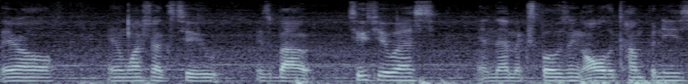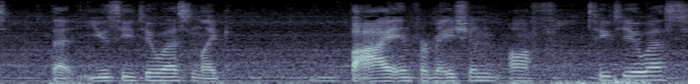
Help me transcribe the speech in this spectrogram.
They're all, and Watch Dogs 2 is about CTOS and them exposing all the companies that use CTOS and like buy information off CTOS.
